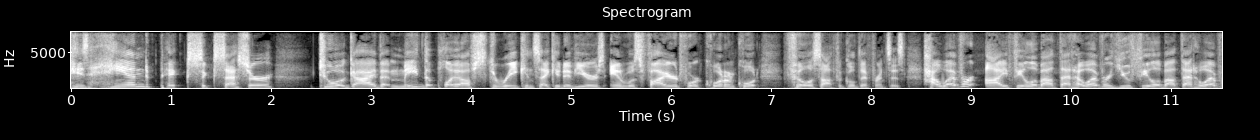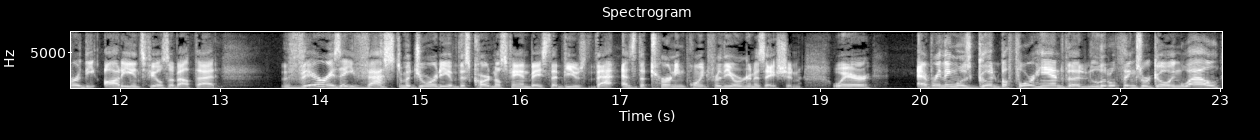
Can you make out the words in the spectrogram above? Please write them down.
his hand-picked successor to a guy that made the playoffs three consecutive years and was fired for quote unquote philosophical differences. However, I feel about that, however, you feel about that, however, the audience feels about that, there is a vast majority of this Cardinals fan base that views that as the turning point for the organization, where everything was good beforehand, the little things were going well,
